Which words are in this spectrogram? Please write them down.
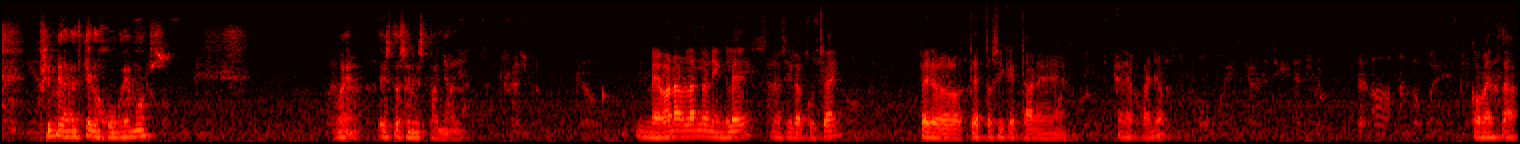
primera vez que lo juguemos. Bueno, esto es en español. Me van hablando en inglés, no sé si lo escucháis, pero los textos sí que están en, en español. Comenzar.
